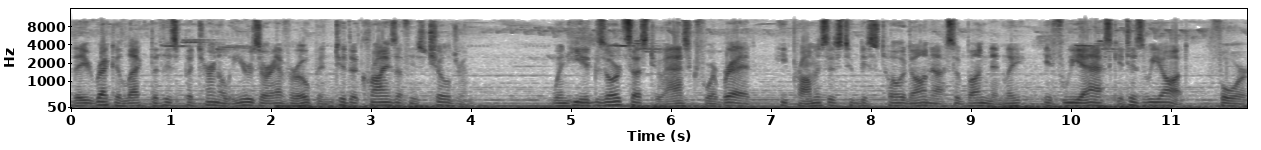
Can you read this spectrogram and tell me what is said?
they recollect that his paternal ears are ever open to the cries of his children. When he exhorts us to ask for bread, he promises to bestow it on us abundantly, if we ask it as we ought, for,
